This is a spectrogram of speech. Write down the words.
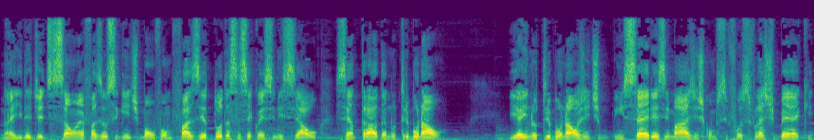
na ilha de edição é fazer o seguinte: bom, vamos fazer toda essa sequência inicial centrada no tribunal. E aí no tribunal a gente insere as imagens como se fosse flashback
